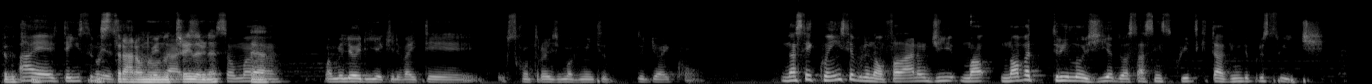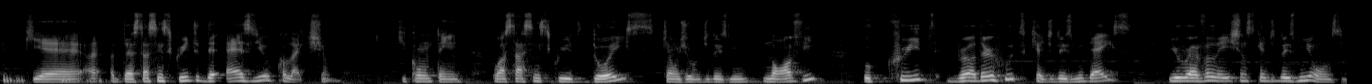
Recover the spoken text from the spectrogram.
Pelo ah, é, tem isso mostraram mesmo. Mostraram no, no, trailer, né? Essa é uma, é. uma melhoria que ele vai ter os controles de movimento do Joy-Con. Na sequência, Brunão, falaram de uma nova trilogia do Assassin's Creed que está vindo para o Switch que é a, Assassin's Creed The Ezio Collection, que contém o Assassin's Creed 2, que é um jogo de 2009, o Creed Brotherhood, que é de 2010, e o Revelations, que é de 2011,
